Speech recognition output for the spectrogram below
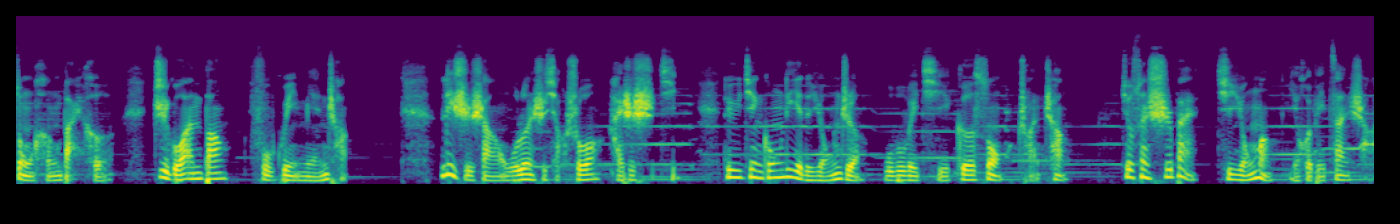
纵横捭阖，治国安邦，富贵绵长。历史上，无论是小说还是史记，对于建功立业的勇者，无不为其歌颂传唱。就算失败，其勇猛也会被赞赏。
